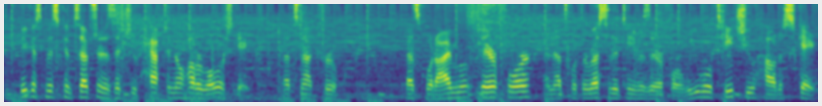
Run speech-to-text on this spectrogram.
the biggest misconception is that you have to know how to roller skate. That's not true. That's what I'm there for, and that's what the rest of the team is there for. We will teach you how to skate.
